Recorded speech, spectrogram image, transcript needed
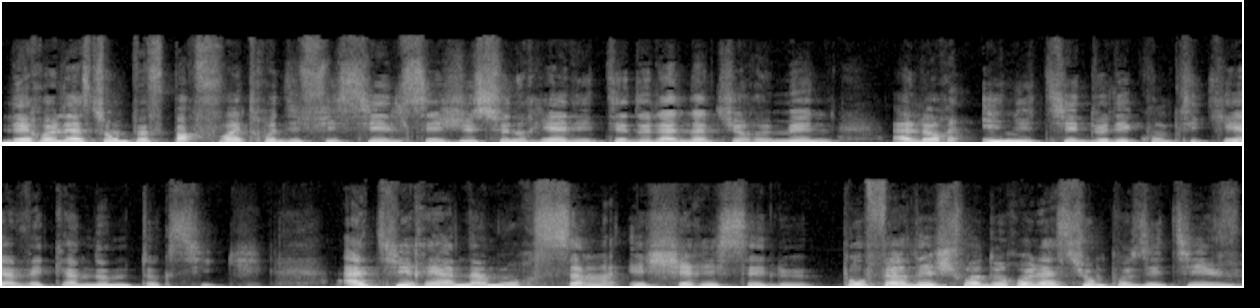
Les relations peuvent parfois être difficiles, c'est juste une réalité de la nature humaine, alors inutile de les compliquer avec un homme toxique. Attirez un amour sain et chérissez-le. Pour faire des choix de relations positives,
